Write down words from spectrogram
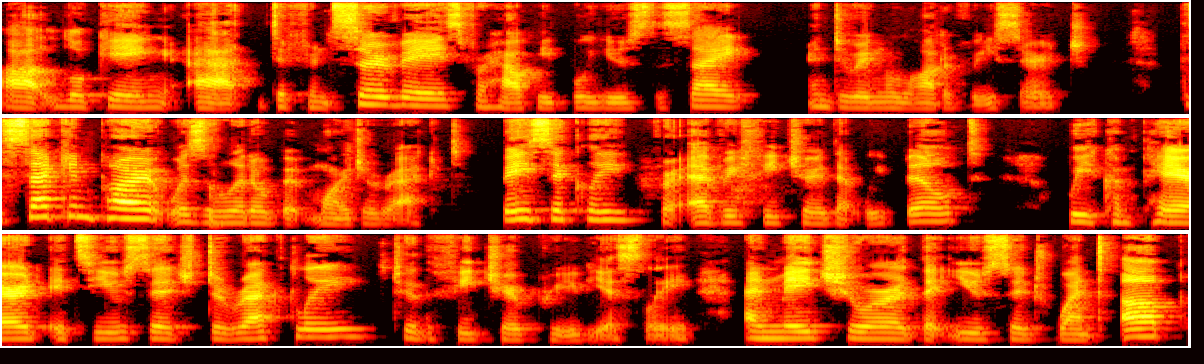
uh, looking at different surveys for how people use the site, and doing a lot of research. The second part was a little bit more direct. Basically, for every feature that we built, we compared its usage directly to the feature previously and made sure that usage went up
